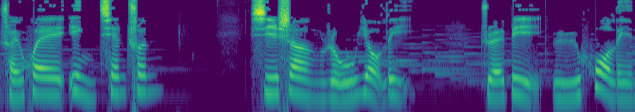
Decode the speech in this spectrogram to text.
垂晖映千春。夕盛如有力，绝壁于祸临。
